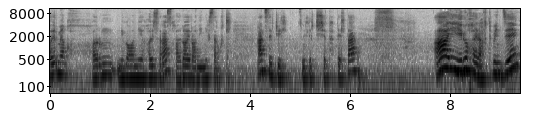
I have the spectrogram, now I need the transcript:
2021 оны 2 сараас 22 оны 1 сар хүртэл ганц нэг жил зүйлэр жишээ татъя л да. АИ 92 автобензин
